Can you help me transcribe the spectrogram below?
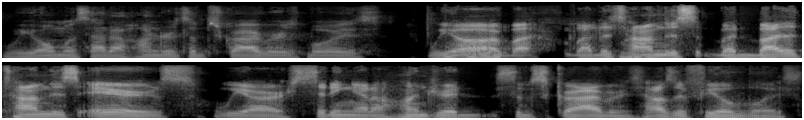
We almost had hundred subscribers, boys. We Well, are, but by the hmm. time this, but by the time this airs, we are sitting at hundred subscribers. How's it feel, boys?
